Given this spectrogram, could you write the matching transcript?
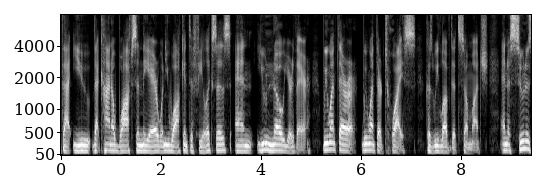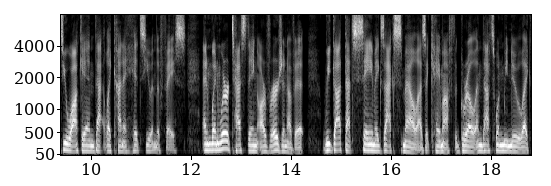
that you that kind of wafts in the air when you walk into Felix's and you know you're there. We went there we went there twice because we loved it so much. And as soon as you walk in that like kind of hits you in the face. And when we we're testing our version of it, we got that same exact smell as it came off the grill and that's when we knew like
